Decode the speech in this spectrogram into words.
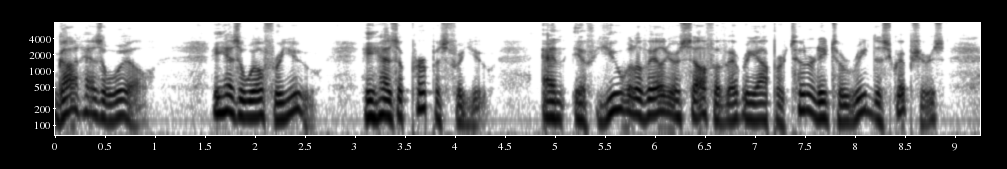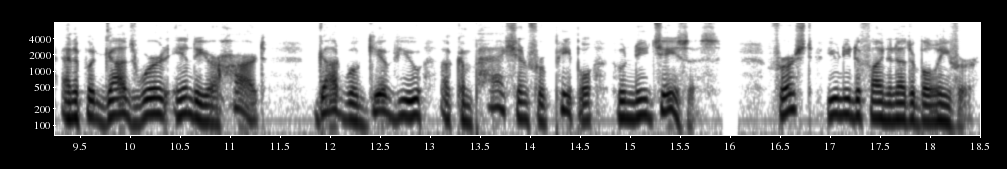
God has a will. He has a will for you. He has a purpose for you. And if you will avail yourself of every opportunity to read the Scriptures and to put God's Word into your heart, God will give you a compassion for people who need Jesus. First, you need to find another believer,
